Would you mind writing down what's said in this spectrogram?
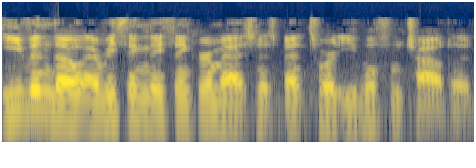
even though everything they think or imagine is bent toward evil from childhood.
